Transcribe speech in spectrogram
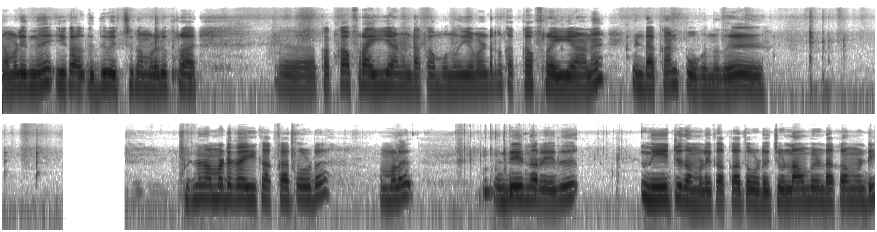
നമ്മളിന്ന് ഈ ഇത് വെച്ച് നമ്മളൊരു ഫ്രൈ കക്ക ഫ്രൈ ആണ് ഉണ്ടാക്കാൻ പോകുന്നത്. യമണ്ടൻ കക്ക ഫ്രൈ ആണ് ഉണ്ടാക്കാൻ പോകുന്നത്. പിന്നെ നമ്മുടെ ഈ കക്കാത്തോട് നമ്മൾ എന്ത് ചെയ്യുന്നറിയാം ഇത് നീറ്റ് നമ്മൾ ഈ കക്കാത്തോട് ചുണ്ണാമ്പ് ഉണ്ടാക്കാൻ വേണ്ടി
